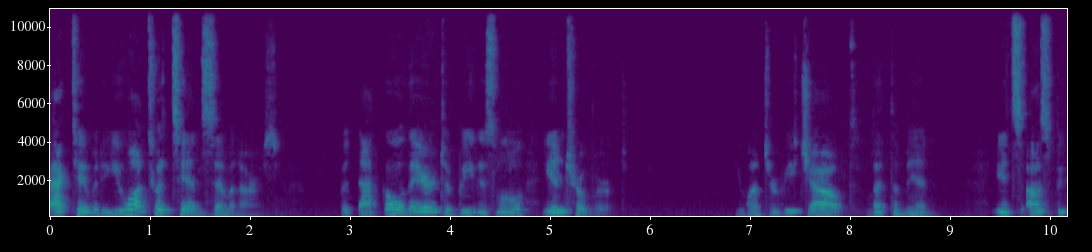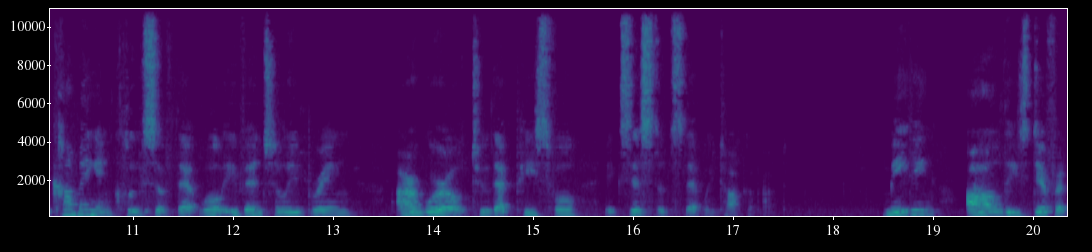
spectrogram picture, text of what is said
activity. You want to attend seminars, but not go there to be this little introvert. You want to reach out, let them in. It's us becoming inclusive that will eventually bring our world to that peaceful existence that we talk about. Meeting all these different,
